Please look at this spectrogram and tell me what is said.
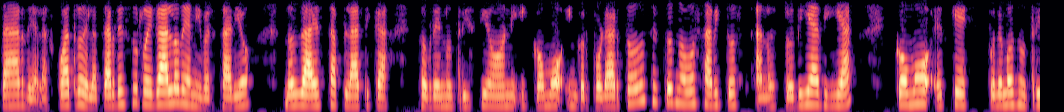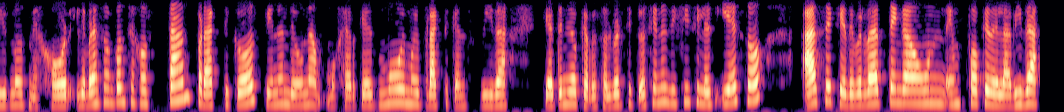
tarde, a las 4 de la tarde, su regalo de aniversario nos da esta plática sobre nutrición y cómo incorporar todos estos nuevos hábitos a nuestro día a día, cómo es que podemos nutrirnos mejor y de verdad son consejos tan prácticos, vienen de una mujer que es muy muy práctica en su vida, que ha tenido que resolver situaciones difíciles y eso hace que de verdad tenga un enfoque de la vida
